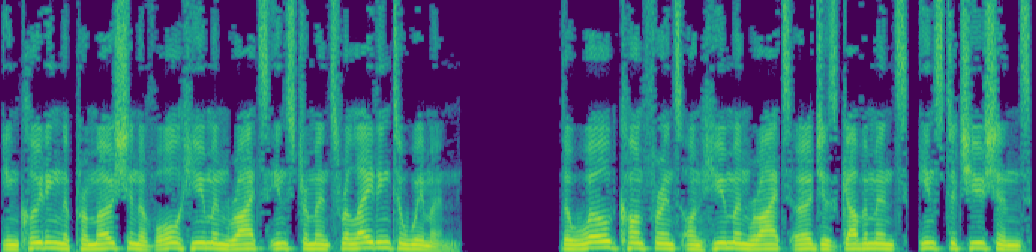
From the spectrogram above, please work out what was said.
including the promotion of all human rights instruments relating to women." The World Conference on Human Rights urges governments, institutions,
